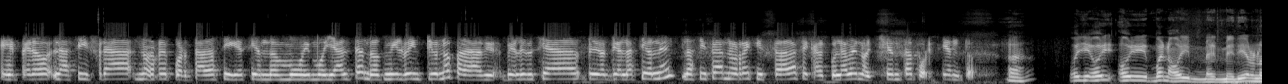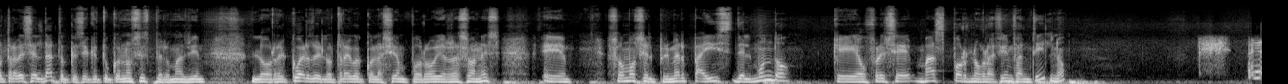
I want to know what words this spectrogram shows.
eh, pero la cifra no reportada sigue siendo muy, muy alta. En 2021, para violencia, violaciones, la cifra no registrada se calculaba en 80%. Ajá. Oye, hoy, hoy, bueno, hoy me, dieron otra vez el dato que sé que tú conoces, pero más bien lo recuerdo y lo traigo a colación por obvias razones. Eh, somos el primer país del mundo que ofrece más pornografía infantil, ¿no? Bueno,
